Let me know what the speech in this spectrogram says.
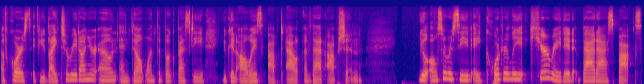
Of course, if you'd like to read on your own and don't want the book bestie, you can always opt out of that option. You'll also receive a quarterly curated badass box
